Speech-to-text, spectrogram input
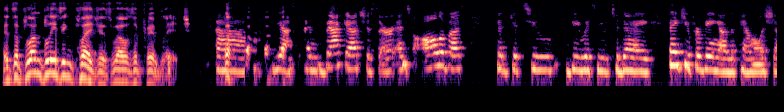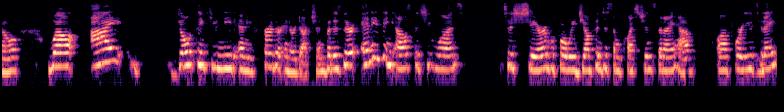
It's a plum pleasing pleasure as well as a privilege. uh, yes, and back at you, sir. And to all of us that get to be with you today, thank you for being on the Pamela Show. Well, I don't think you need any further introduction, but is there anything else that you want? To share before we jump into some questions that I have uh, for you today?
